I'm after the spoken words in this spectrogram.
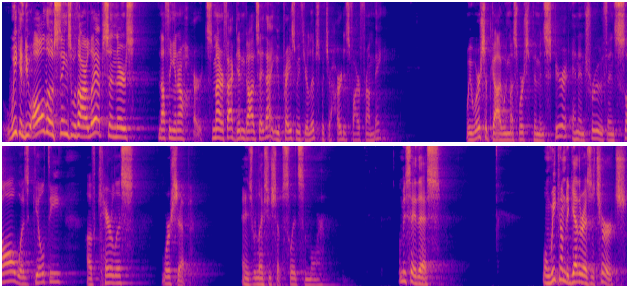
we can do all those things with our lips and there's nothing in our hearts. Matter of fact, didn't God say that? You praise me with your lips, but your heart is far from me. We worship God, we must worship Him in spirit and in truth. And Saul was guilty of careless worship, and his relationship slid some more. Let me say this when we come together as a church,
